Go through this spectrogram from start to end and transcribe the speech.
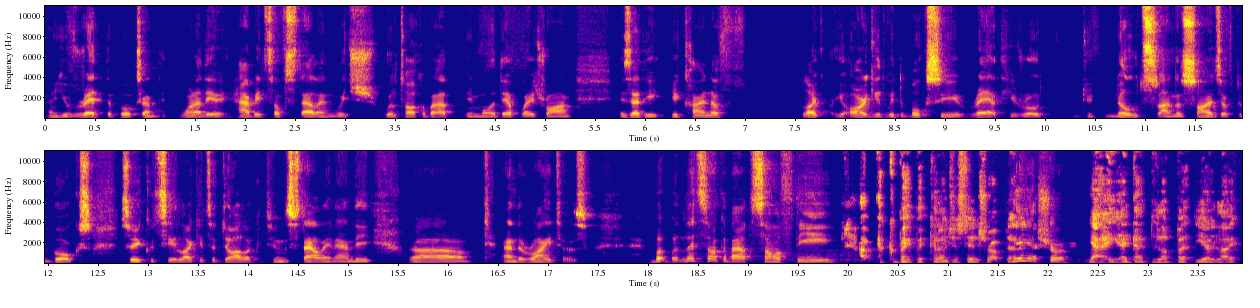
and you've read the books. And one of the habits of Stalin, which we'll talk about in more depth later on, is that he, he kind of like he argued with the books he read. He wrote notes on the sides of the books, so you could see like it's a dialogue between Stalin and the uh, and the writers. But but let's talk about some of the. Uh, but can I just interrupt that? Yeah, yeah, sure. Yeah, yeah but you know, like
